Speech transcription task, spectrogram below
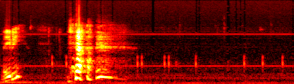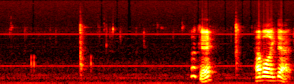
Maybe? okay. How about like that?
